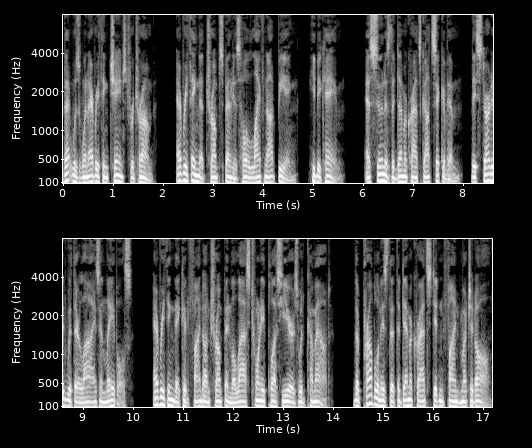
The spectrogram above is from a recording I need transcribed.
That was when everything changed for Trump. Everything that Trump spent his whole life not being, he became. As soon as the Democrats got sick of him, they started with their lies and labels. Everything they could find on Trump in the last 20 plus years would come out. The problem is that the Democrats didn't find much at all.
